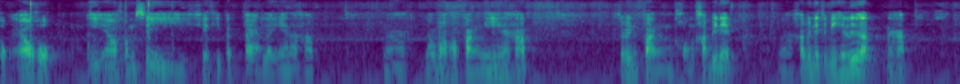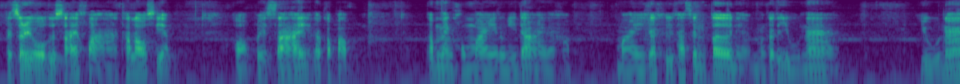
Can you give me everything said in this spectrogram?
6L6 EL 34 KT 88อะไรเงี้ยนะครับนะแล้วมาพอฝั่งนี้นะครับ จะเป็นฝั่งของคาบิเนตนะคาบิเนตจะมีให้เลือกนะครับ เป็นสเตอริโอคือซ้ายขวา ถ้าเราเสียบออกไปซ้ายแล้วก็ปรับตำแหน่งของไมค์ตรงนี้ได้นะครับ ไมค์ก็คือถ้าเซนเตอร์เนี่ยมันก็จะอยู่หน้าอยู่หน้า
